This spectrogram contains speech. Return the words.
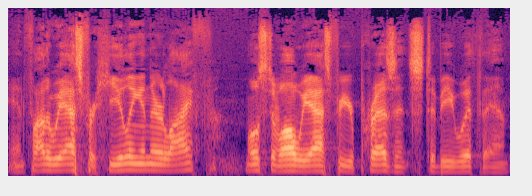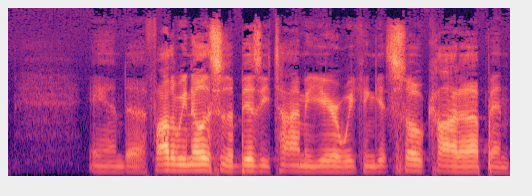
And Father, we ask for healing in their life. Most of all, we ask for your presence to be with them. And uh, Father, we know this is a busy time of year. We can get so caught up in,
